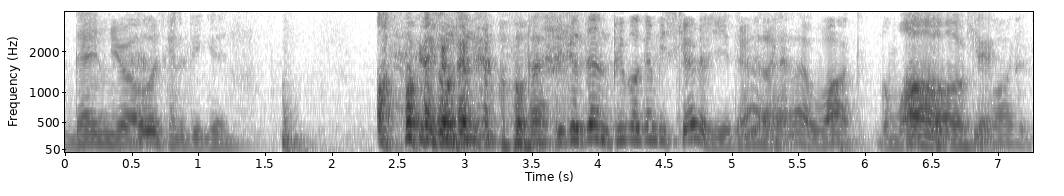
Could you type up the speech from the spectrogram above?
then you're always gonna be good. oh. Because then people are gonna be scared of you. They're Yeah, like, oh, walk, The Oh, walk. okay. keep walking.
